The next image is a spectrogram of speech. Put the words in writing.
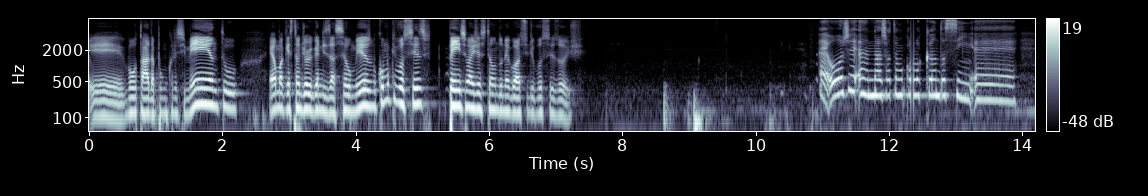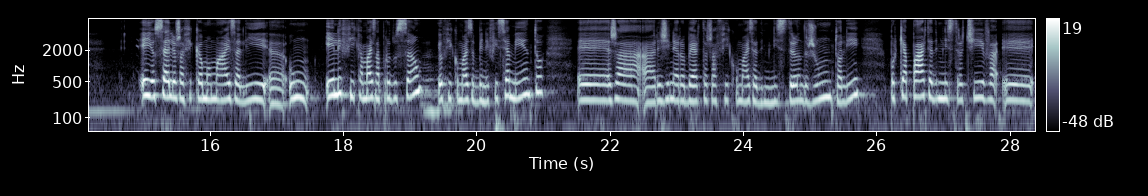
é, voltada para um crescimento? É uma questão de organização mesmo? Como que vocês pensam a gestão do negócio de vocês hoje? É, hoje eh, nós já estamos colocando assim, é, eu e o Célio já ficamos mais ali, é, um, ele fica mais na produção, uhum. eu fico mais no beneficiamento, é, já a Regina e a Roberta já ficam mais administrando junto ali, porque a parte administrativa é,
